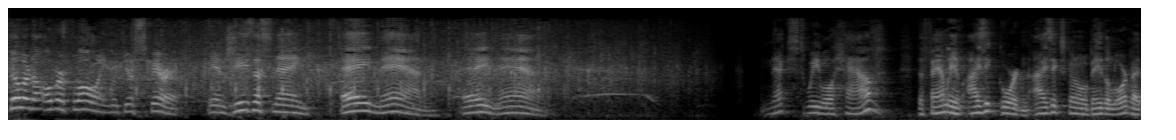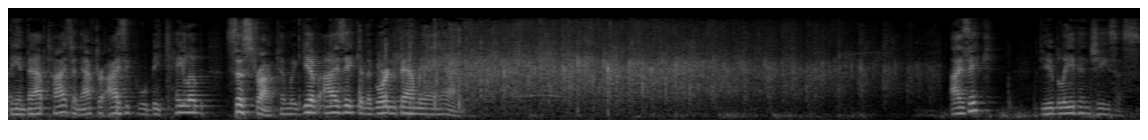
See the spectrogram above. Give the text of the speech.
Fill her to overflowing with your spirit. In Jesus' name, amen. Amen. Next, we will have the family of Isaac Gordon. Isaac's going to obey the Lord by being baptized, and after Isaac will be Caleb Sistrunk. Can we give Isaac and the Gordon family a hand? Isaac, do you believe in Jesus?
